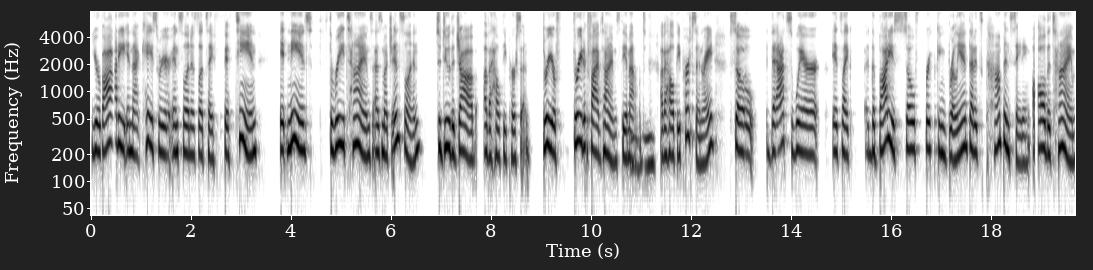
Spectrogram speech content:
your body in that case where your insulin is, let's say 15, it needs three times as much insulin to do the job of a healthy person, three or three to five times the amount mm-hmm. of a healthy person, right? So that's where it's like the body is so freaking brilliant that it's compensating all the time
